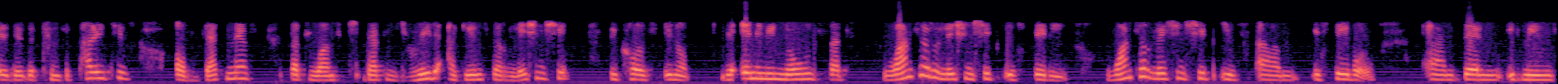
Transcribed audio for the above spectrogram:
the, the principalities of darkness that wants to, that is really against the relationship because you know the enemy knows that once a relationship is steady, once a relationship is um, is stable, and then it means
